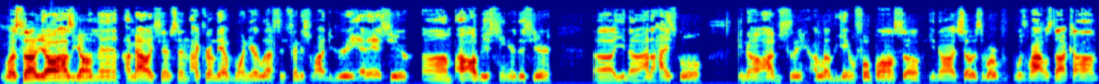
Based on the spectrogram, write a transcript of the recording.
What's up, y'all? How's it going, man? I'm Alex Simpson. I currently have one year left to finish my degree at ASU. Um, I'll, I'll, be a senior this year. Uh, you know, out of high school you know, obviously I love the game of football, so you know I chose to work with Rivals.com.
